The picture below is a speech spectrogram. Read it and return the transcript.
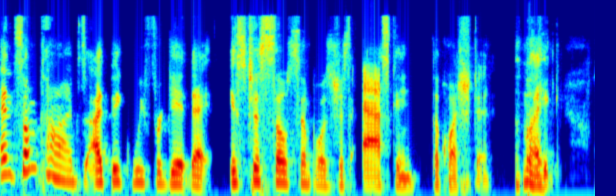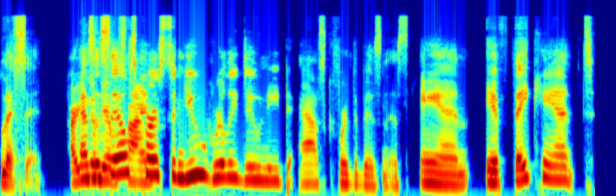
and sometimes I think we forget that it's just so simple as just asking the question. like, listen, are you as a salesperson, you really do need to ask for the business. And if they can't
